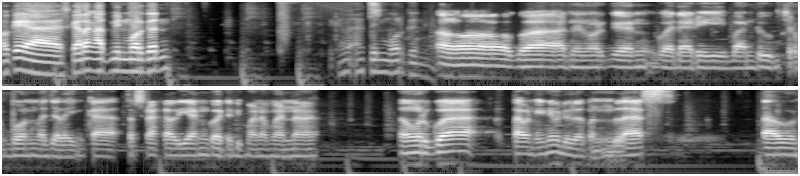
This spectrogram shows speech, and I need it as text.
Oke ya, sekarang admin Morgan. Admin Morgan. ya. Halo, gua Admin Morgan, gua dari Bandung, Cirebon, Majalengka. Terserah kalian, gua ada di mana-mana. Umur gua tahun ini udah 18. Tahun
